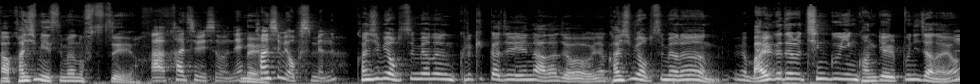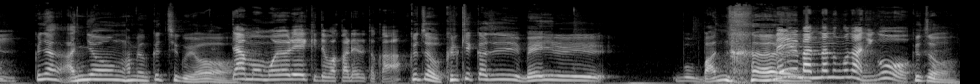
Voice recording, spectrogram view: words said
아 관심이 있으면 후스예요. 아, 관심이 있으면 네. 관심이 없으면은? 관심이 없으면은 그렇게까지는 안 하죠. 그냥 관심이 없으면은 그냥 말 그대로 친구인 관계일 뿐이잖아요. 음. 그냥 안녕 하면 끝이고요. 야뭐 모여리 얘기도 와카레르とか. 그렇죠. 그렇게까지 매일 뭐 만나 매일 만나는 건 아니고. 그죠.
